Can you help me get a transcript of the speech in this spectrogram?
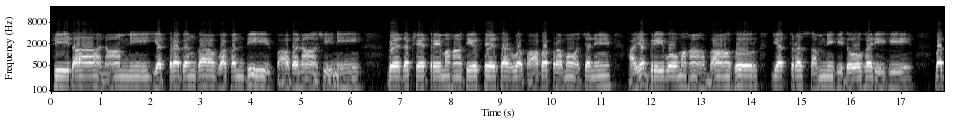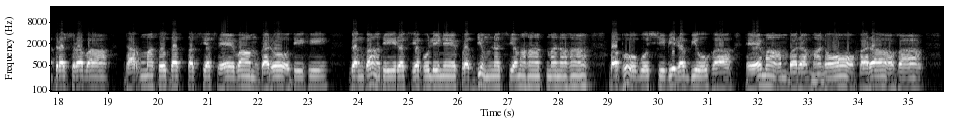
सीतानाम्नी यत्र गङ्गा वहन्ती पापनाशिनी। वेदक्षेत्रे महातीर्थे सर्वपापप्रमोचने हयग्रीवो महाबाहुर्यत्र संनिहितो हरिः। भद्रश्रवा धर्मसुदस्तस्य सेवां करोतिः गङ्गाधीरस्य पुलिने प्रद्युम्नस्य महात्मनः बभूवुशिबिरव्यूह हेमाम्बरमनोहराः।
